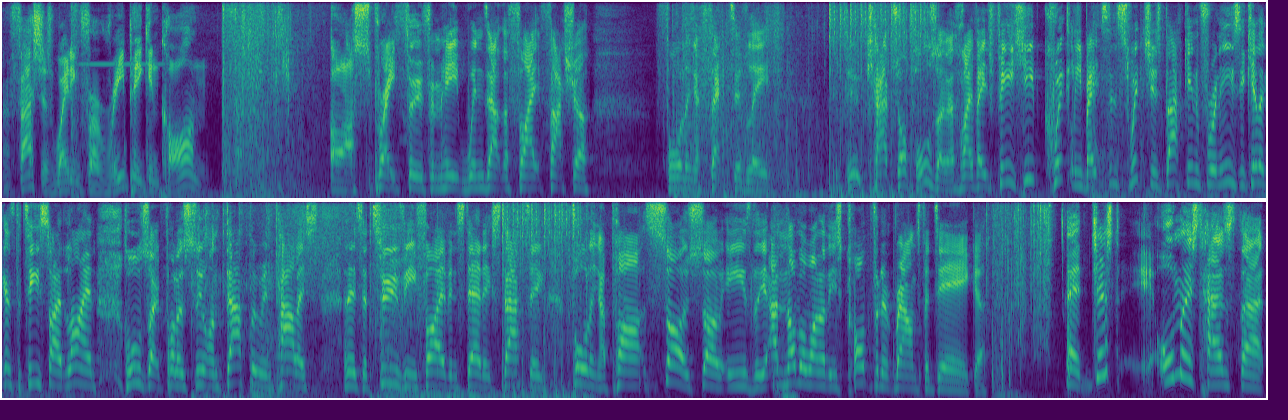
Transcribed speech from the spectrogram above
And Fash is waiting for a repeak in con. Oh, spray through from Heap, wins out the fight. FASHR falling effectively do catch off hallzerk at 5 HP. Heap quickly baits and switches back in for an easy kill against the T-side line. hallzerk follows suit on Daffu in Palace, and it's a 2v5 instead. Ecstatic falling apart so, so easily. Another one of these confident rounds for Dig. It just it almost has that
